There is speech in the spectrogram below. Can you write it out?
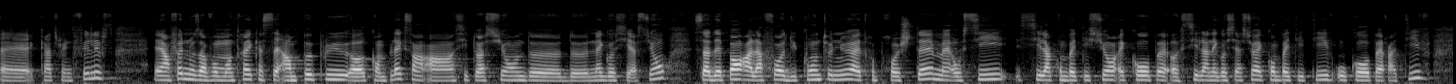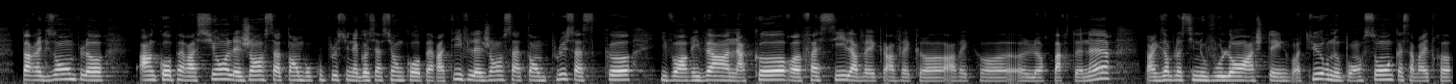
et Catherine Phillips. Et en fait, nous avons montré que c'est un peu plus euh, complexe en, situation de, négociation. Ça dépend à la fois du contenu à être projeté, mais aussi si la compétition est si la négociation est compétitive ou coopérative. Par exemple, en coopération, les gens s'attendent beaucoup plus à une négociation coopérative. Les gens s'attendent plus à ce qu'ils vont arriver à un accord euh, facile avec, avec, euh, avec euh, leur partenaire. Par exemple, si nous voulons acheter une voiture, nous pensons que ça va être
